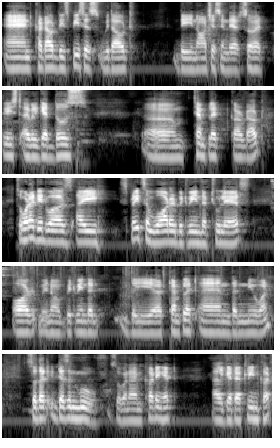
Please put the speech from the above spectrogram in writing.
and cut out these pieces without the notches in there. So at least I will get those um, template carved out. So what I did was I sprayed some water between the two layers or you know between the the uh, template and the new one so that it doesn't move. So when I'm cutting it I'll get a clean cut.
